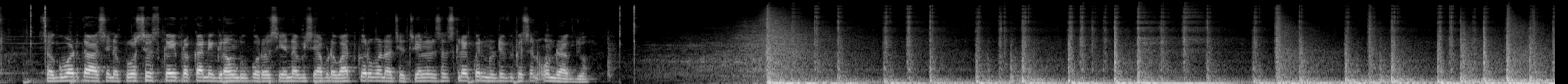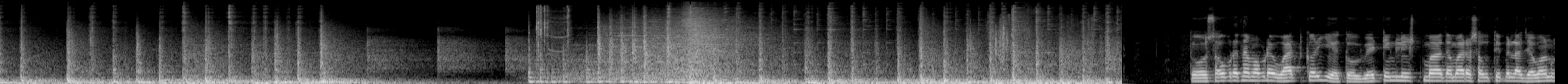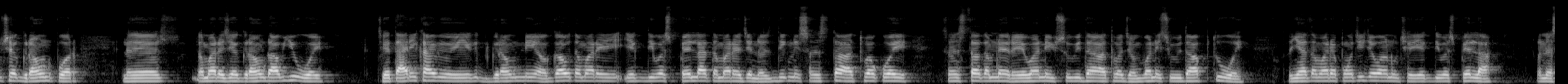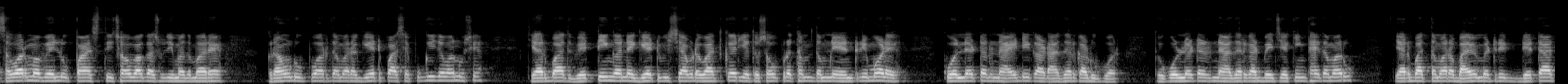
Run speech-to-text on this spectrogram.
સગવડતા હશે અને પ્રોસેસ કઈ પ્રકારની ગ્રાઉન્ડ ઉપર હશે એના વિશે આપણે વાત કરવાના છે. ચેનલ સબસ્ક્રાઈબ કરી નોટિફિકેશન ઓન રાખજો. તો સૌપ્રથમ આપણે વાત કરીએ તો વેટિંગ લિસ્ટમાં તમારે સૌથી પહેલાં જવાનું છે ગ્રાઉન્ડ પર. એટલે તમારે જે ગ્રાઉન્ડ આવ્યું હોય, જે તારીખ આવી હોય, એ ગ્રાઉન્ડની અગાઉ તમારે એક દિવસ પહેલાં તમારે જે નજદીકની સંસ્થા અથવા કોઈ સંસ્થા તમને રહેવાની સુવિધા અથવા જમવાની સુવિધા આપતું હોય, તો ત્યાં તમારે પહોંચી જવાનું છે એક દિવસ પહેલાં. અને સવારમાં વહેલું પાંચથી છ વાગ્યા સુધીમાં તમારે ગ્રાઉન્ડ ઉપર તમારા ગેટ પાસે પૂગી જવાનું છે. ત્યારબાદ વેટિંગ અને ગેટ વિશે આપણે વાત કરીએ તો સૌપ્રથમ તમને એન્ટ્રી મળે. કોલ લેટર અને આઈડી કાર્ડ, આધાર કાર્ડ ઉપર. તો કોલ લેટર અને આધાર કાર્ડ બે ચેકિંગ થાય તમારું. ત્યારબાદ તમારા બાયોમેટ્રિક ડેટા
